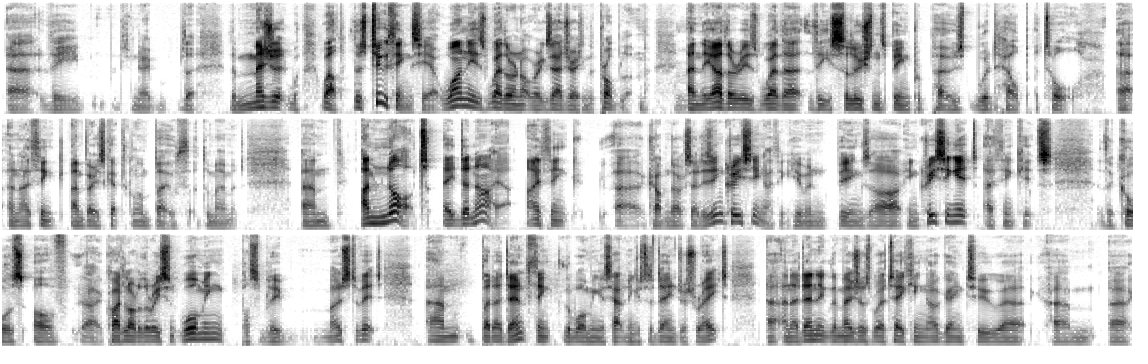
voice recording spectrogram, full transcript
uh, the you know the the measure. Well, there's two things here. One is whether or not we're exaggerating the problem, and the other is whether the solutions being proposed would help at all. Uh, and I think I'm very sceptical on both at the moment. Um, I'm not a denier. I think uh, carbon dioxide is increasing. I think human beings are increasing it. I think it's the cause of uh, quite a lot of the recent warming, possibly most of it. Um, but I don't think the warming is happening at a dangerous rate, uh, and I don't think the measures we're taking are going to uh, um, uh,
